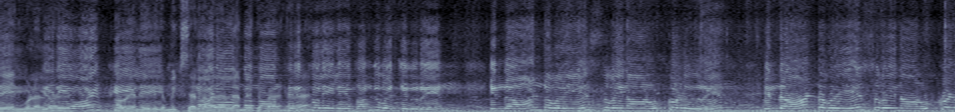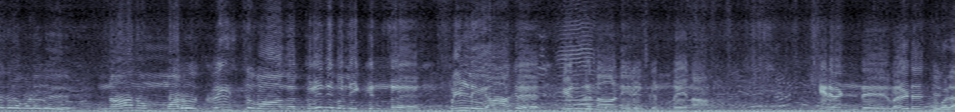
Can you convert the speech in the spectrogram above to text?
தேன்குழல்கள், அவையான இதுக்கு மிக்சர்கள் அதெல்லாம் இருக்கு பாருங்க. பங்கு பெற்றுகிறேன். இந்த ஆண்டவர் இயேசுவை நான் உட்கொள்ளுகிறேன். இந்த ஆண்டவர் இயேசுவை நான் உட்கொள்ளுகிற பொழுது நானும் மறு கிறிஸ்துவாக பிரதிபலிக்கின்ற பிள்ளையாக இன்று நான் இருக்கின்றேனா? இரண்டு வருடத்துக்கு எவ்வளோ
